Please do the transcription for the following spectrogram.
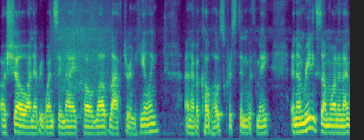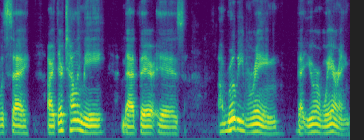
a show on every Wednesday night called Love, Laughter, and Healing. And I have a co host, Kristen, with me. And I'm reading someone, and I would say, All right, they're telling me that there is a ruby ring that you're wearing.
